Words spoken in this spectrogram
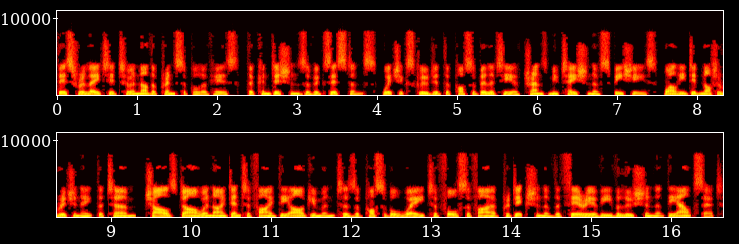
this related to another principle of his, the conditions of existence, which excluded the possibility of transmutation of species. While he did not originate the term, Charles Darwin identified the argument as a possible way to falsify a prediction of the theory of evolution at the outset.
